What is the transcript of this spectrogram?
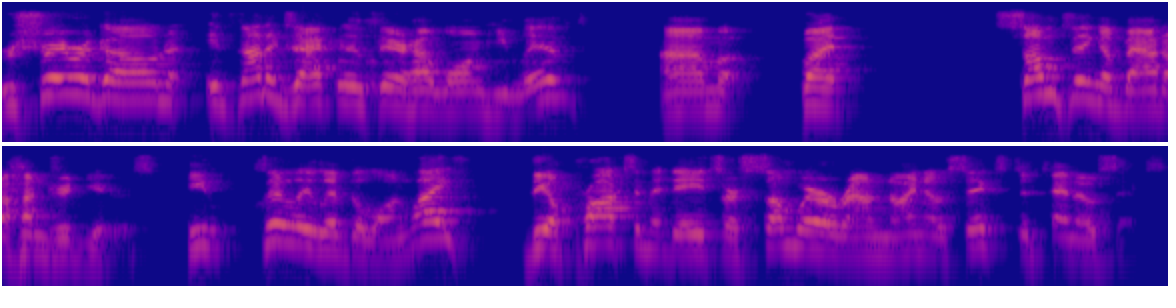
Rav Sherira Gaon, it's not exactly clear how long he lived, um, but something about 100 years. He clearly lived a long life. The approximate dates are somewhere around 906 to 1006.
